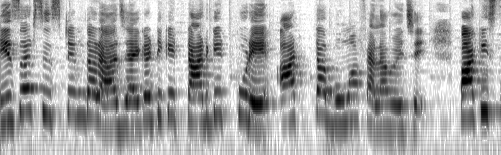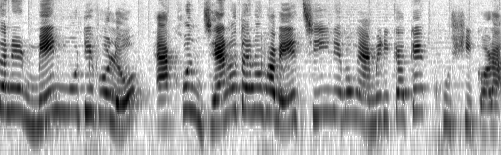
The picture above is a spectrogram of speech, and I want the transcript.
লেজার সিস্টেম দ্বারা জায়গাটিকে টার্গেট করে আটটা বোমা ফেলা হয়েছে। পাকিস্তানের মেন মোটিভ হলো, এখন যেন তেনভাবে চীন এবং আমেরিকাকে খুশি করা।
